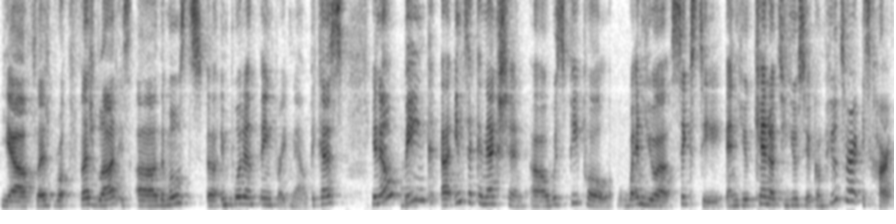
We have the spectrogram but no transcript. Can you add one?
yeah, flesh, flesh blood is uh, the most uh, important thing right now. Because you know, being uh, interconnection uh, with people when you are 60 and you cannot use your computer is hard.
